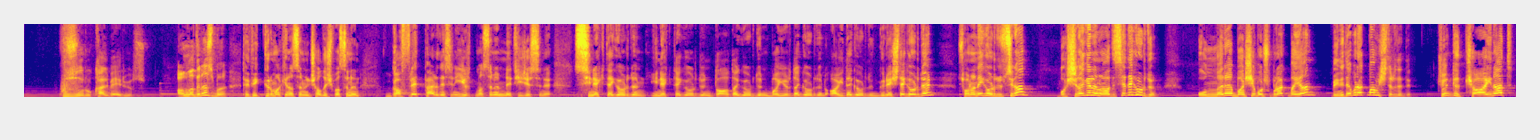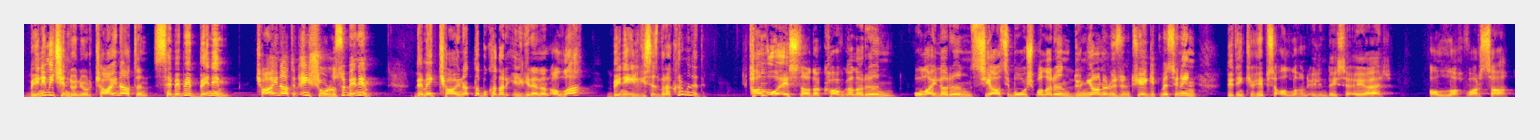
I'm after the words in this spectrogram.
Huzuru kalbe eriyorsun. Anladınız mı? Tefekkür makinesinin çalışmasının, gaflet perdesini yırtmasının neticesini sinekte gördün, inekte gördün, dağda gördün, bayırda gördün, ayda gördün, güneşte gördün. Sonra ne gördün Sinan? Başına gelen hadisede gördün. Onları başıboş bırakmayan beni de bırakmamıştır dedin. Çünkü kainat benim için dönüyor. Kainatın sebebi benim. Kainatın en şuurlusu benim. Demek kainatla bu kadar ilgilenen Allah beni ilgisiz bırakır mı dedim. Tam o esnada kavgaların, olayların, siyasi boğuşmaların, dünyanın üzüntüye gitmesinin dedin ki hepsi Allah'ın elindeyse eğer Allah varsa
